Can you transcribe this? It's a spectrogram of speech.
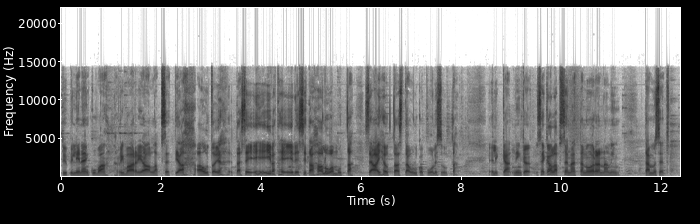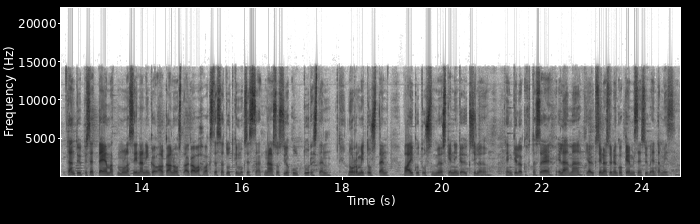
tyypillinen kuva, rivaria, lapset ja autoja, että se, eivät he edes sitä halua, mutta se aiheuttaa sitä ulkopuolisuutta. Eli niin sekä lapsena että nuorena niin tämmöiset tämän tyyppiset teemat mulla siinä niin alkaa nousta aika vahvaksi tässä tutkimuksessa, että nämä sosiokulttuuristen normitusten vaikutus myöskin niin yksilön henkilökohtaiseen elämään ja yksinäisyyden kokemisen syventämiseen.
